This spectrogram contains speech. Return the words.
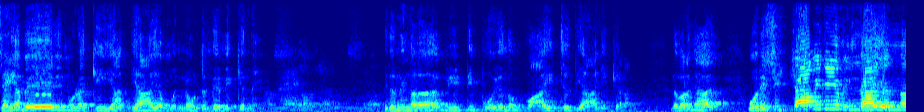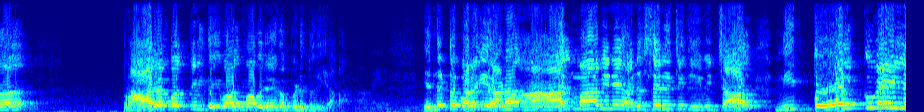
ജയപേരി മുഴക്കി ഈ അധ്യായം മുന്നോട്ട് ഗമിക്കുന്നത് ഇത് നിങ്ങൾ വീട്ടിൽ പോയി ഒന്ന് വായിച്ച് ധ്യാനിക്കണം. എന്ന് പറഞ്ഞാൽ ഒരു ശിക്ഷാവിധിയും ഇല്ല എന്ന് പ്രാരംഭത്തിൽ ദൈവാത്മാവ് രേഖപ്പെടുത്തുകയാണ് എന്നിട്ട് പറയുകയാണ് ആ ആത്മാവിനെ അനുസരിച്ച് ജീവിച്ചാൽ നീ തോൽക്കുകയില്ല.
